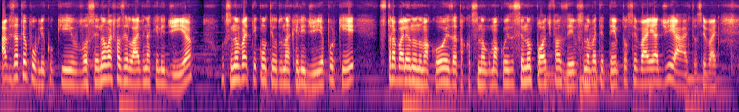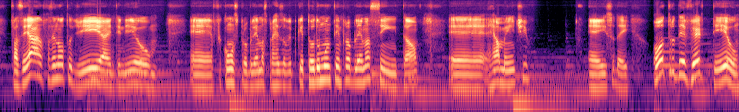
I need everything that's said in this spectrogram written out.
avisar teu público que você não vai fazer live naquele dia, você não vai ter conteúdo naquele dia, porque tá trabalhando numa coisa, tá acontecendo alguma coisa, você não pode fazer, você não vai ter tempo, então você vai adiar. Então você vai fazer, ah, fazendo outro dia, entendeu? É, ficou uns problemas para resolver, porque todo mundo tem problema sim. Então, é, realmente é isso daí. Outro dever teu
